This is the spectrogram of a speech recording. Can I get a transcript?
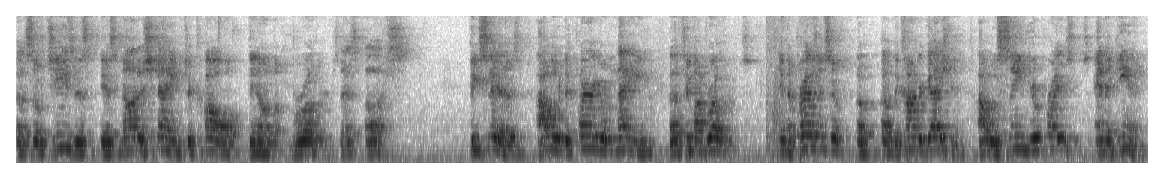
Uh, so Jesus is not ashamed to call them brothers. That's us. He says, I will declare your name uh, to my brothers. In the presence of, of, of the congregation, I will sing your praises. And again,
